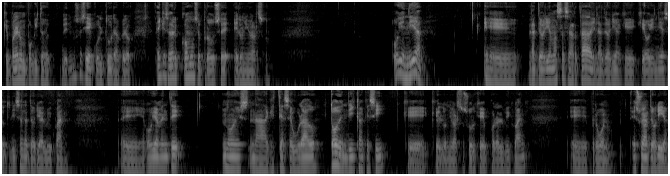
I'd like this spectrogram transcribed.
que poner un poquito de, de, no sé si de cultura, pero hay que saber cómo se produce el universo. Hoy en día, eh, la teoría más acertada y la teoría que, que hoy en día se utiliza es la teoría del Big Bang eh, obviamente no es nada que esté asegurado, todo indica que sí, que, que el universo surge por el Big Bang, eh, pero bueno, es una teoría,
